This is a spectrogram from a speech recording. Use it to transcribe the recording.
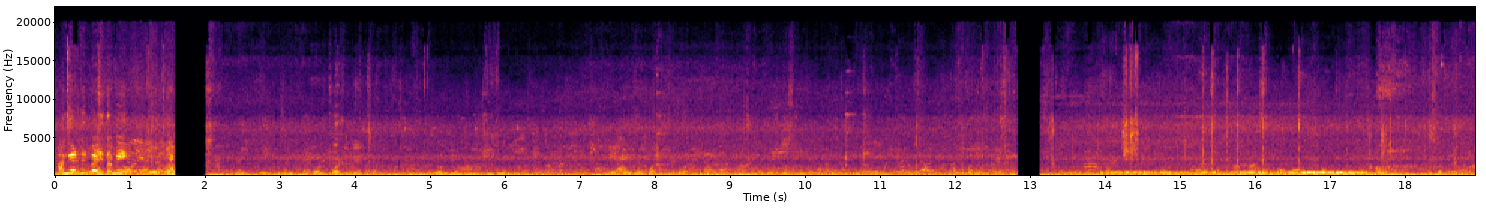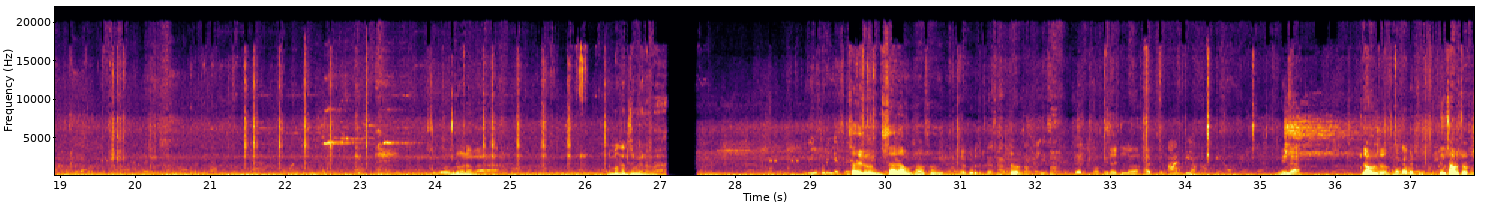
அங்க எடுத்துட்டு போய் தம்பி. சரி சரி நான் சாமி ஆர்த்தி அம்மா ನೀನಾ అవును నీకు చాలు చూడు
